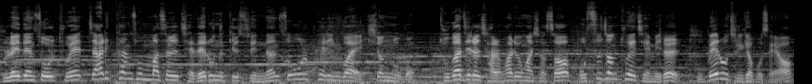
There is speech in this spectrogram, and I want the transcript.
블레이드 앤 소울 2의 짜릿한 손맛을 제대로 느낄 수 있는 소울 패링과 액션 무공 두 가지를 잘 활용하셔서 보스 전투의 재미를 두 배로 즐겨보세요.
